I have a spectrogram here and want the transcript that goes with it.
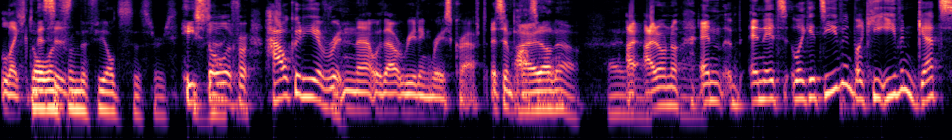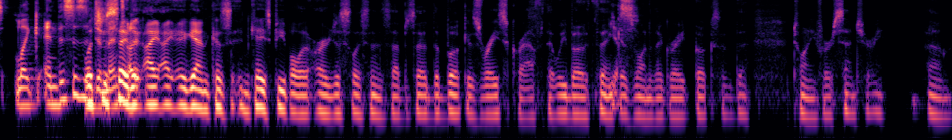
like Stolen this is from the Fields Sisters. he stole it from. How could he have written that without reading Racecraft? It's I impossible. don't know. I don't know. I, I don't know. And and it's like it's even like he even gets like and this is a Let's just say that I, I again, because in case people are just listening to this episode, the book is Racecraft that we both think Yes. is one of the great books of the 21st century. Um,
